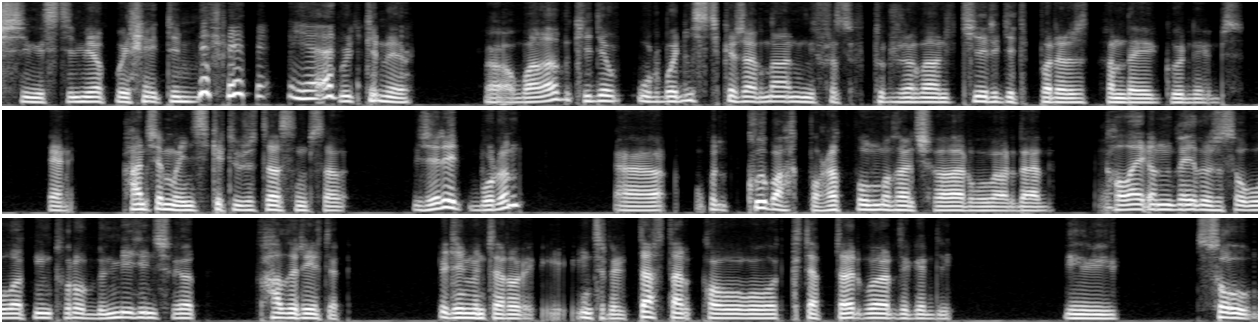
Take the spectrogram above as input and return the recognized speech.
ештеңе істемей ақ қойсын иә өйткені маған кейде урбанистика жағынан инфраструктура жағынан кері кетіп бара жатқандай көрінеміз яғни қаншама ескертіп жатасың мысалы жарайды бұрын ыыы көп ақпарат болмаған шығар оларда қалай ыңғайлы жасауға болатынын тура білмеген шығар қазір ертең элементар интернетте ақтарып қалуға болады кітаптар бар дегендей и сол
